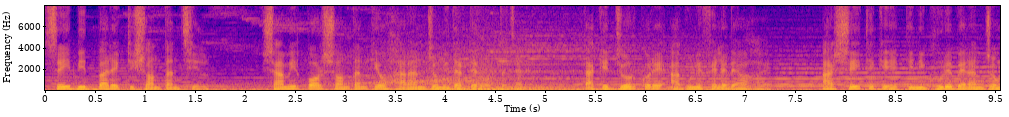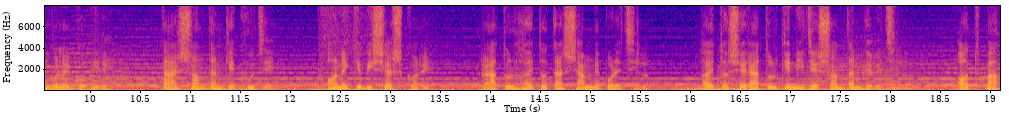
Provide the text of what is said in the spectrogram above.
সেই বিদবার একটি সন্তান ছিল। স্বামীর পর সন্তানকেও হারান জমিদারদের অত্যাচারে। তাকে জোর করে আগুনে ফেলে দেওয়া হয়। আর সেই থেকে তিনি ঘুরে বেড়ান জঙ্গলের গভীরে। তার সন্তানকে খুঁজে। অনেকে বিশ্বাস করে, রাতুল হয়তো তার সামনে পড়েছিল। হয়তো সে রাতুলকে নিজের সন্তান ভেবেছিল। অথবা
